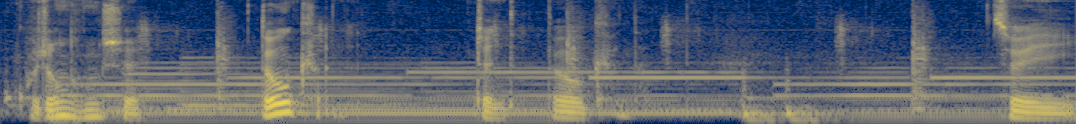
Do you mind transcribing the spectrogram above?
国中同学，都有可能，真的都有可能。所以，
